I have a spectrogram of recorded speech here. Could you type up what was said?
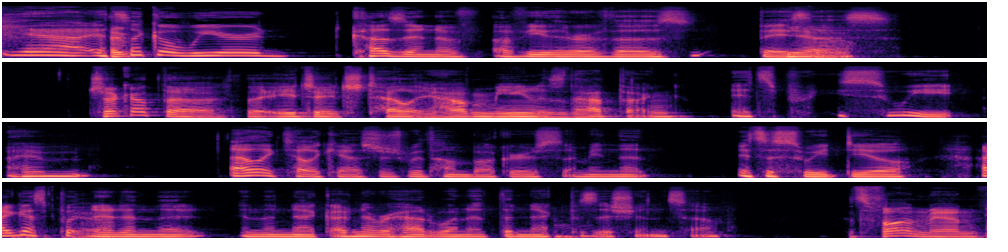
Yeah, it's like a weird cousin of of either of those bases. Check out the the HH telly. How mean is that thing? It's pretty sweet. I'm I like Telecasters with humbuckers. I mean that it's a sweet deal. I guess putting Yeah. it in the in the neck. I've never had one at the neck position, so It's fun, man.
